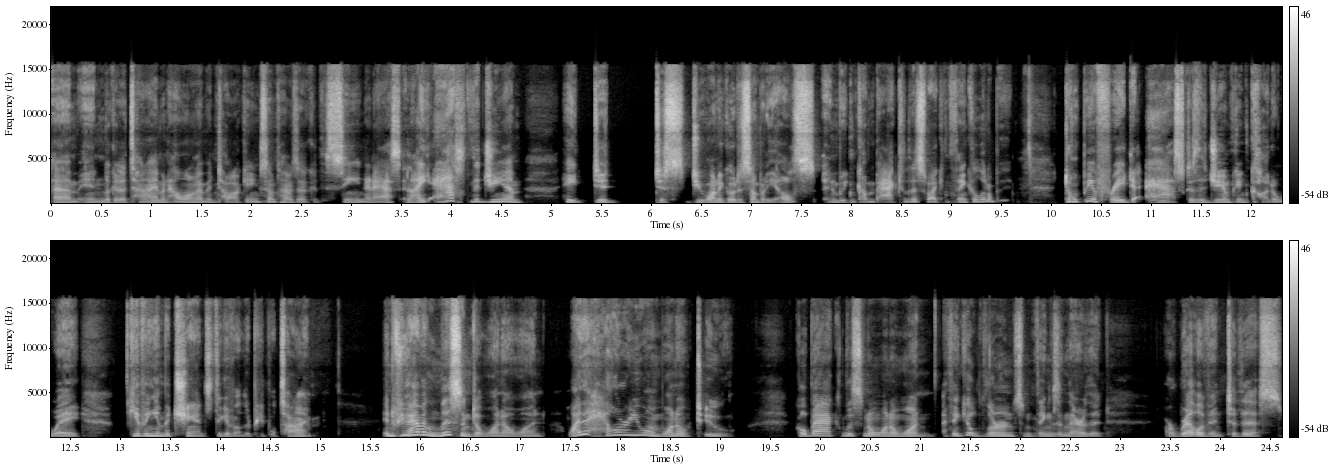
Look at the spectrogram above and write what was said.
um, and look at the time and how long I've been talking. Sometimes I look at the scene and ask, and I ask the GM, hey, did just do you want to go to somebody else and we can come back to this so I can think a little bit? Don't be afraid to ask because the GM can cut away, giving him a chance to give other people time. And if you haven't listened to 101, why the hell are you on 102? Go back, listen to 101. I think you'll learn some things in there that are relevant to this.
